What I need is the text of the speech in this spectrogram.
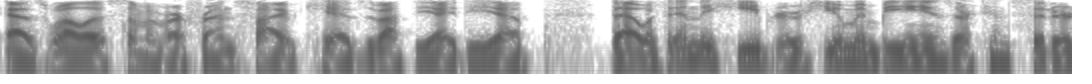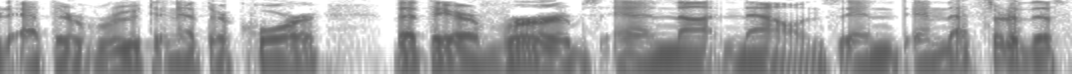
as well as some of our friends' five kids, about the idea that within the Hebrew, human beings are considered at their root and at their core that they are verbs and not nouns. And and that's sort of this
